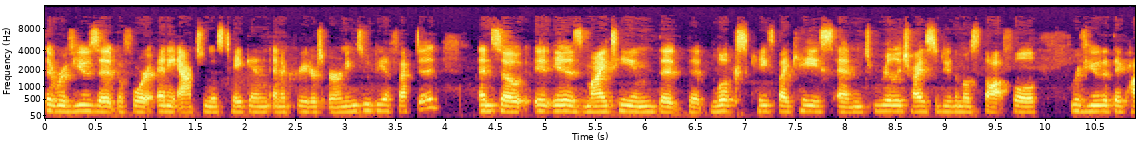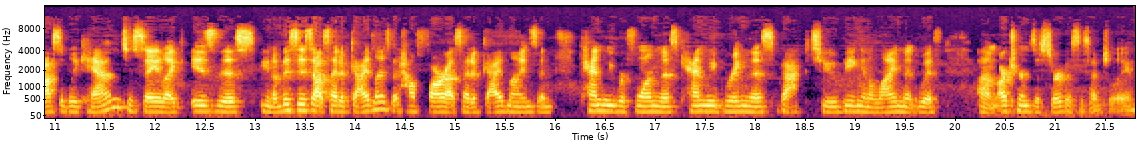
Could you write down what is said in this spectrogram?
that reviews it before any action is taken and a creator's earnings would be affected. And so it is my team that that looks case by case and really tries to do the most thoughtful review that they possibly can to say like is this you know this is outside of guidelines but how far outside of guidelines and can we reform this? Can we bring this back to being in alignment with um, our terms of service essentially?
